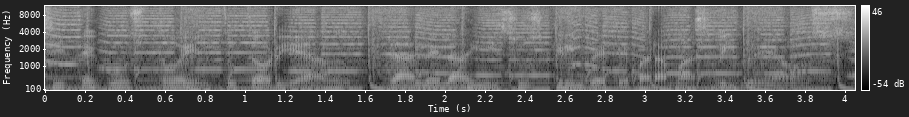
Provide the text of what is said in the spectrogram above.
Si te gustó el tutorial, dale like y suscríbete para más videos.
